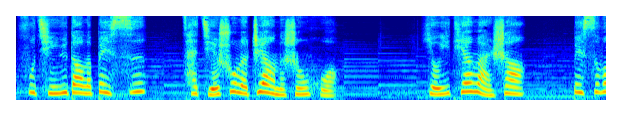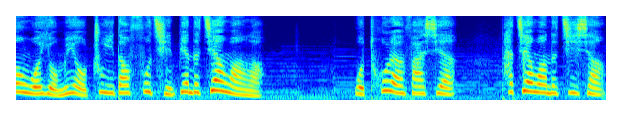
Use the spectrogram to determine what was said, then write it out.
父亲遇到了贝斯，才结束了这样的生活。有一天晚上，贝斯问我有没有注意到父亲变得健忘了。我突然发现，他健忘的迹象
